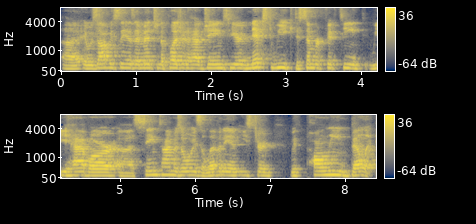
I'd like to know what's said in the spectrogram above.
Uh, it was obviously, as I mentioned, a pleasure to have James here. Next week, December 15th, we have our uh, same time as always, 11 a.m. Eastern with Pauline Bellick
